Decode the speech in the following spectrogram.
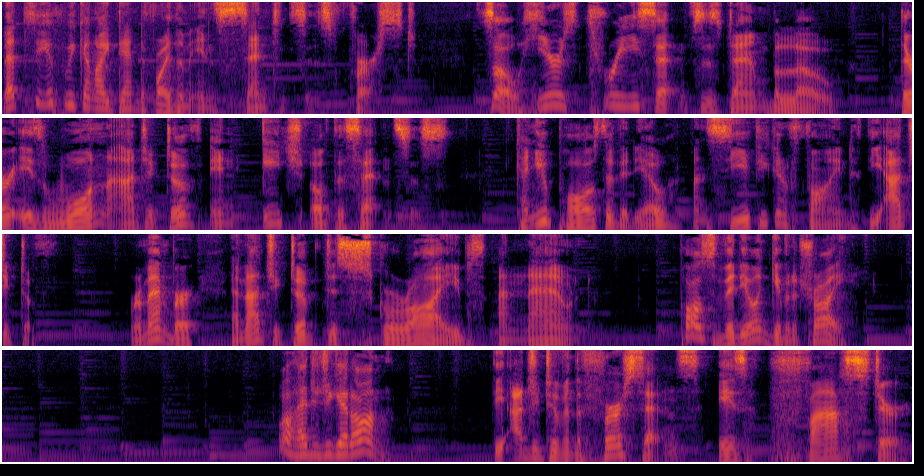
let's see if we can identify them in sentences first. So, here's three sentences down below. There is one adjective in each of the sentences. Can you pause the video and see if you can find the adjective? Remember, an adjective describes a noun. Pause the video and give it a try. Well, how did you get on? The adjective in the first sentence is faster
